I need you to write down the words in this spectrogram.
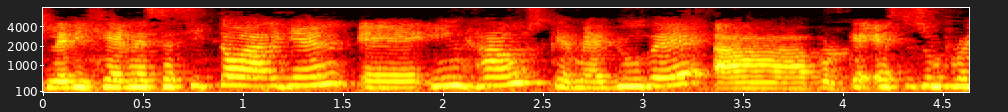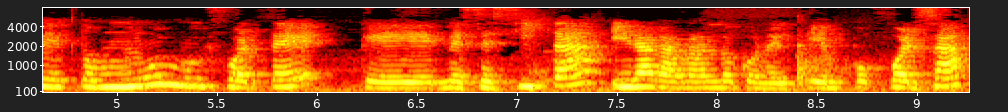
Le dije, necesito a alguien eh, in-house que me ayude a, porque este es un proyecto muy, muy fuerte que necesita ir agarrando con el tiempo fuerza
